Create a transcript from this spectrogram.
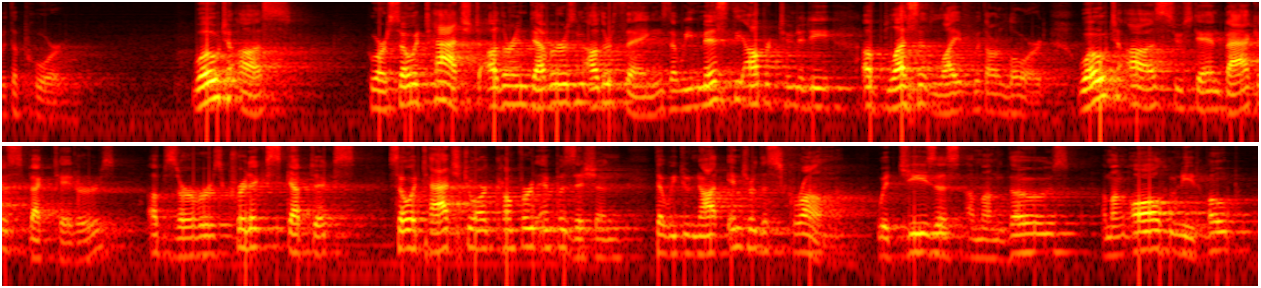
with the poor. Woe to us who are so attached to other endeavors and other things that we miss the opportunity of blessed life with our Lord. Woe to us who stand back as spectators, observers, critics, skeptics, so attached to our comfort and position that we do not enter the scrum with Jesus among those among all who need hope,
